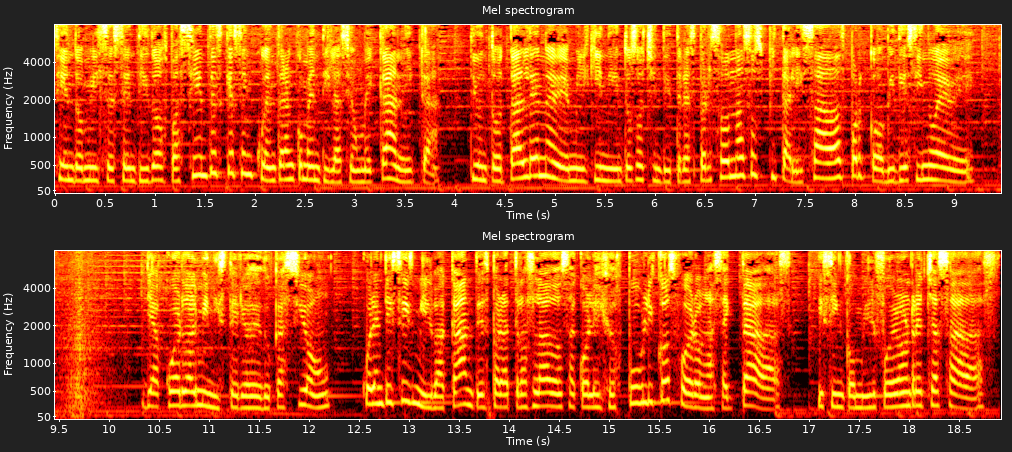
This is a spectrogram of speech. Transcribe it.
siendo 1.062 pacientes que se encuentran con ventilación mecánica, de un total de 9.583 personas hospitalizadas por COVID-19. De acuerdo al Ministerio de Educación, 46.000 vacantes para traslados a colegios públicos fueron aceptadas y 5.000 fueron rechazadas.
